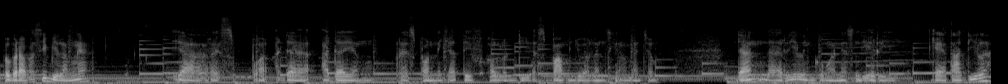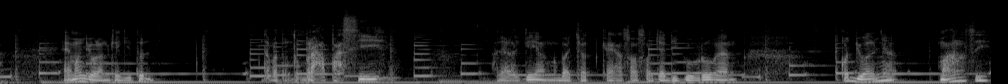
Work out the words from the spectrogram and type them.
Beberapa sih bilangnya ya respon ada ada yang respon negatif kalau dia spam jualan segala macam. Dan dari lingkungannya sendiri. Kayak tadi lah emang jualan kayak gitu dapat untung berapa sih? Ada lagi yang ngebacot kayak sosok jadi guru kan. Kok jualnya mahal sih?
